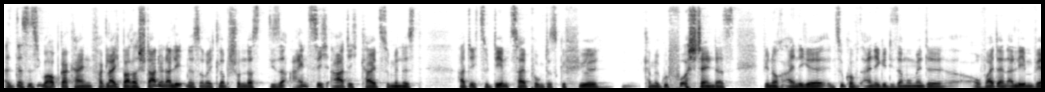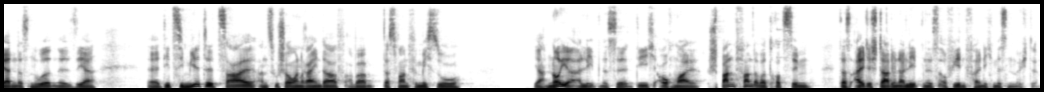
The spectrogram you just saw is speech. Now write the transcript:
Also das ist überhaupt gar kein vergleichbares Stadionerlebnis, aber ich glaube schon, dass diese Einzigartigkeit, zumindest hatte ich zu dem Zeitpunkt das Gefühl, kann mir gut vorstellen, dass wir noch einige, in Zukunft einige dieser Momente äh, auch weiterhin erleben werden, dass nur eine sehr äh, dezimierte Zahl an Zuschauern rein darf, aber das waren für mich so ja, neue Erlebnisse, die ich auch mal spannend fand, aber trotzdem das alte Stadionerlebnis auf jeden Fall nicht missen möchte.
